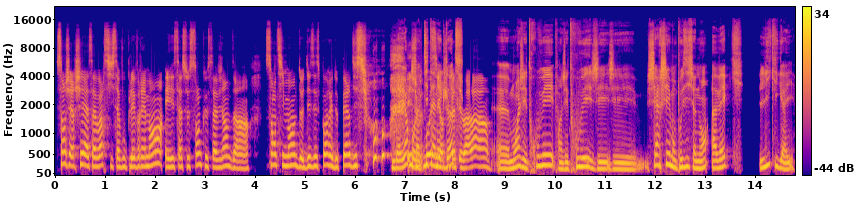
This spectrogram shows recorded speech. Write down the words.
sans chercher à savoir si ça vous plaît vraiment et ça se sent que ça vient d'un sentiment de désespoir et de perdition. D'ailleurs, pour la petite hein, anecdote, hein. euh, moi j'ai trouvé, enfin j'ai trouvé, j'ai cherché mon positionnement avec l'ikigai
